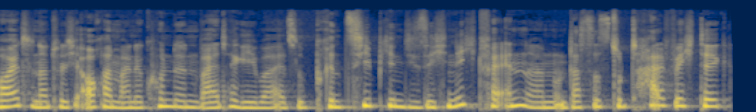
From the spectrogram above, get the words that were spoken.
heute natürlich auch an meine Kundinnen weitergebe, also Prinzipien, die sich nicht verändern. Und das ist total wichtig,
